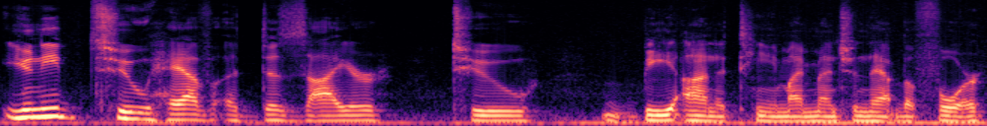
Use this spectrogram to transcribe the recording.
You need to have a desire to be on a team. I mentioned that before.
